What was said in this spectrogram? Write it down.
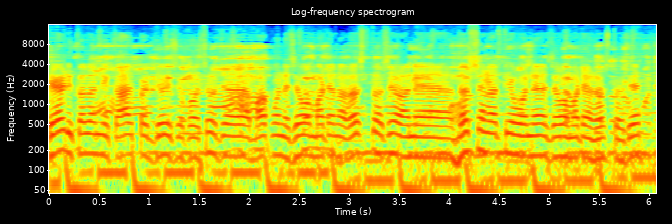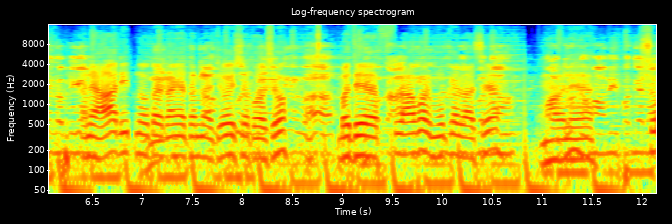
રેડ કલરની કાર્પેટ જોઈ શકો છો, જે બાપુને જવા માટેનો રસ્તો છે અને દર્શનાર્થીઓને જવા માટેનો રસ્તો છે. અને આ રીતનું કંઈક અહીંયા તમે જોઈ શકો છો. બધે ફ્લાવર મૂકેલા છે અને શો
